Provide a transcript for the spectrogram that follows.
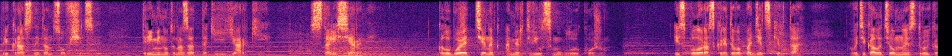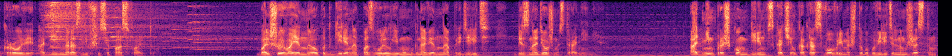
прекрасной танцовщицы, три минуты назад такие яркие, стали серыми. Голубой оттенок омертвил смуглую кожу. Из полураскрытого по-детски рта вытекала темная струйка крови, обильно разлившейся по асфальту. Большой военный опыт Гирина позволил ему мгновенно определить безнадежность ранения. Одним прыжком Гирин вскочил как раз вовремя, чтобы повелительным жестом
